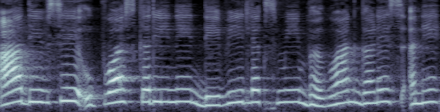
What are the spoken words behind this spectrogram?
આ દિવસે ઉપવાસ કરીને દેવી લક્ષ્મી ભગવાન ગણેશ અને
